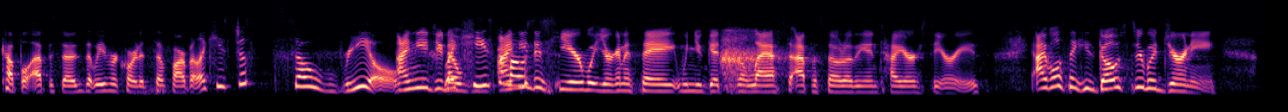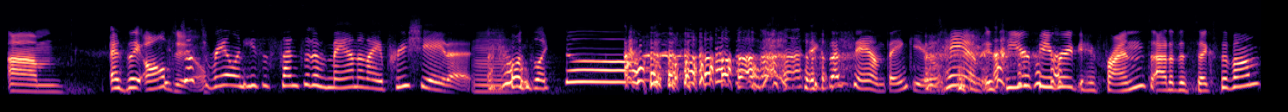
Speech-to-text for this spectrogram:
couple episodes that we've recorded so far. But like, he's just so real. I need you to. Like, he's the I need most- to hear what you're gonna say when you get to the last episode of the entire series. I will say he goes through a journey, um, as they all do. he's do. just real, and he's a sensitive man, and I appreciate it. Mm. Everyone's like, no. Except Sam. Thank you. Tam, is he your favorite friends out of the six of them?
